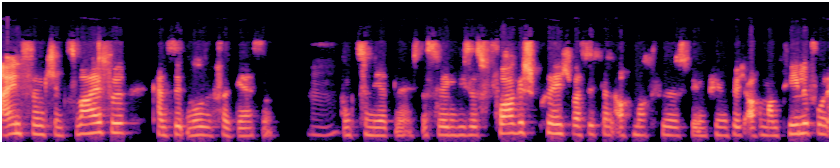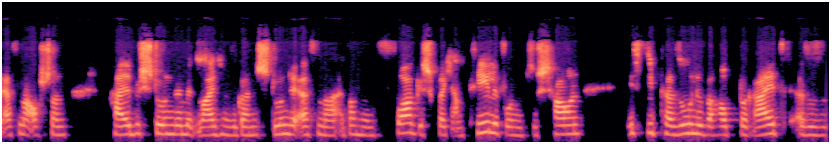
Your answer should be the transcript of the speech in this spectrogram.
Ein Fünkchen Zweifel kannst du Hypnose vergessen. Mhm. Funktioniert nicht. Deswegen dieses Vorgespräch, was ich dann auch mal führe, deswegen führe ich auch immer am Telefon erstmal auch schon halbe Stunde, mit manchen sogar eine Stunde erstmal einfach nur ein Vorgespräch am Telefon, um zu schauen, ist die Person überhaupt bereit, also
